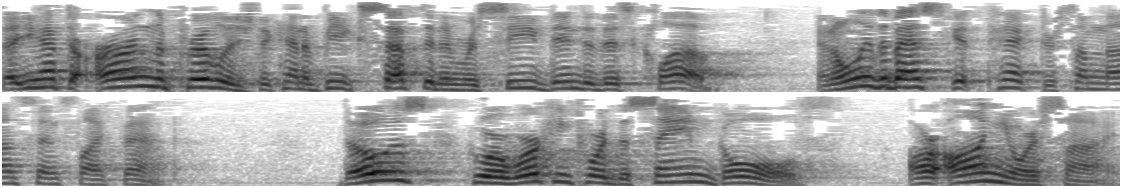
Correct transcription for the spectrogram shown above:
That you have to earn the privilege to kind of be accepted and received into this club. And only the best get picked or some nonsense like that. Those who are working toward the same goals are on your side.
